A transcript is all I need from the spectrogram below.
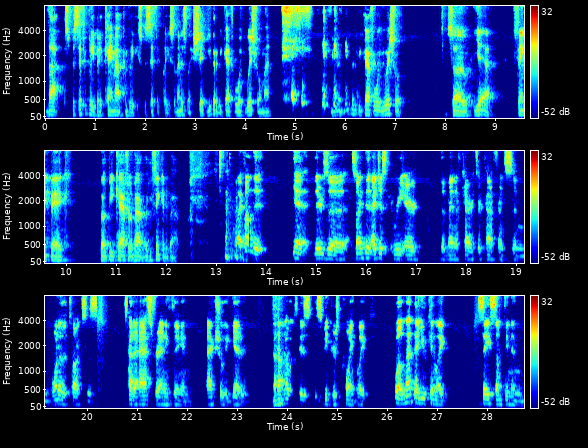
that specifically, but it came out completely specifically. So then it's like, shit, you got to be careful what you wish for, man. you got to be careful what you wish for. So yeah, think big, but be careful about what you're thinking about. I found that, Yeah, there's a. So I did. I just re-aired the Men of Character conference, and one of the talks is how to ask for anything and actually get it. Uh-huh. that was his the speaker's point. Like, well, not that you can like say something and,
